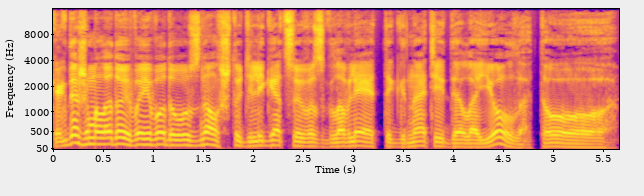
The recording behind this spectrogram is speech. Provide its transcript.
Когда же молодой воевода узнал, что делегацию возглавляет Игнатий де Лайолла, то...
